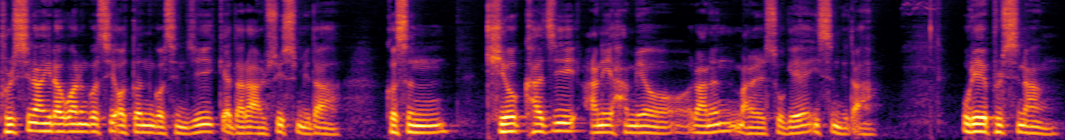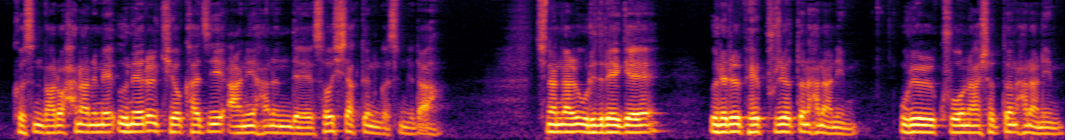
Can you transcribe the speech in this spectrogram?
불신앙이라고 하는 것이 어떤 것인지 깨달아 알 수 있습니다. 그것은 기억하지 아니하며라는 말 속에 있습니다. 우리의 불신앙, 그것은 바로 하나님의 은혜를 기억하지 아니하는 데에서 시작되는 것입니다. 지난날 우리들에게 은혜를 베푸셨던 하나님, 우리를 구원하셨던 하나님,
